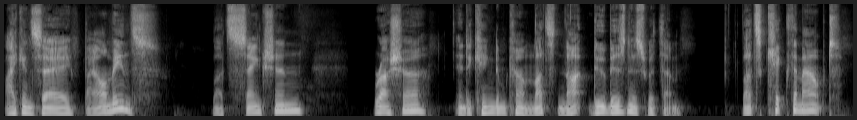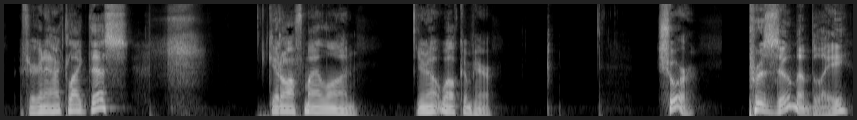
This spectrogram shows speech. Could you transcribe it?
I can say, by all means, let's sanction Russia into kingdom come. Let's not do business with them. Let's kick them out. If you're going to act like this, get off my lawn. You're not welcome here. Sure. Presumably,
